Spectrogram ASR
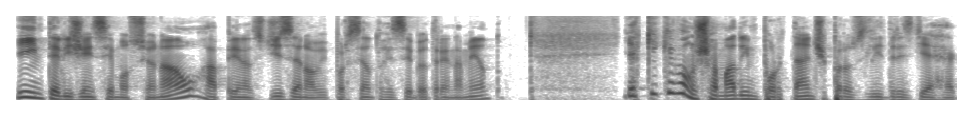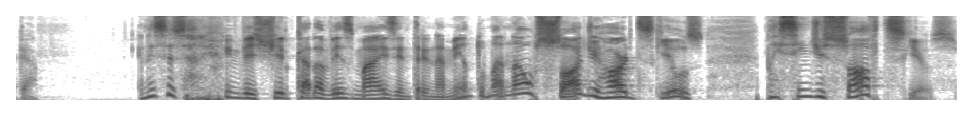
e inteligência emocional, apenas 19% recebeu treinamento. E aqui que vai um chamado importante para os líderes de RH. É necessário investir cada vez mais em treinamento, mas não só de hard skills, mas sim de soft skills.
